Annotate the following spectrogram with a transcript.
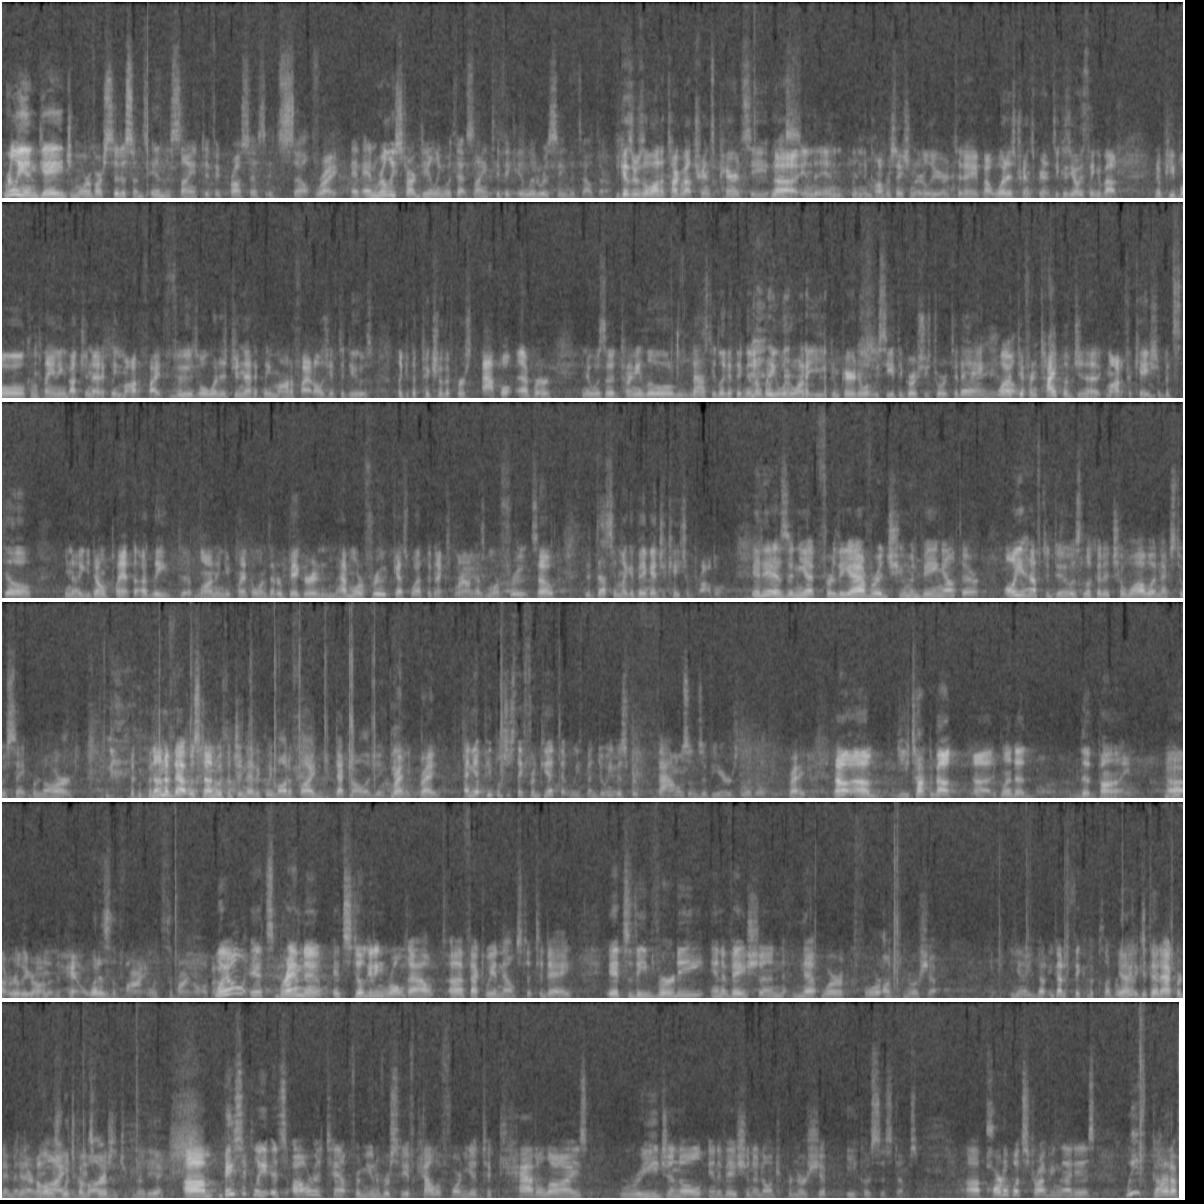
really engage more of our citizens in the scientific process itself. Right. And, and really start dealing with that scientific illiteracy that's out there. Because there's a lot of talk about transparency uh, yes. uh, in, the, in, in the conversation earlier today about what is transparency, because you always think about you know, people complaining about genetically modified mm. foods. Mm. Well, what is genetically modified? All you have to do is look at the picture of the first apple ever, and it was a tiny little nasty looking thing that nobody would want to eat compared to what we see at the grocery store today. Right. Well, a different type of genetic modification, but still, you know, you don't plant the ugly uh, one and you plant the ones that are bigger and have more fruit, guess what? The next round has more fruit. So it does seem like a big education problem. It is, and yet for the average human being out there, all you have to do is look at a Chihuahua next to a St. Bernard. None of that was done with the genetically modified technology. Right, right. And yet people just, they forget that we've been doing this for thousands of years, literally. Right. Now, um, you talked about, uh, Glenda, the vine. Uh, mm -hmm. earlier on in the panel. What is the Vine? What's the Vine all about? Well, it's brand new. It's still getting rolled out. Uh, in fact, we announced it today. It's the Verde Innovation Network for Entrepreneurship you know, you got, you got to think of a clever yeah, way to get good. that acronym in yeah, there. I don't know which comes first, the chicken or the egg. Um, basically, it's our attempt from University of California to catalyze regional innovation and entrepreneurship ecosystems. Uh, part of what's driving that is we've got a,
